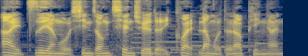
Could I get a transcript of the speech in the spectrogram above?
爱，滋养我心中欠缺的一块，让我得到平安。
